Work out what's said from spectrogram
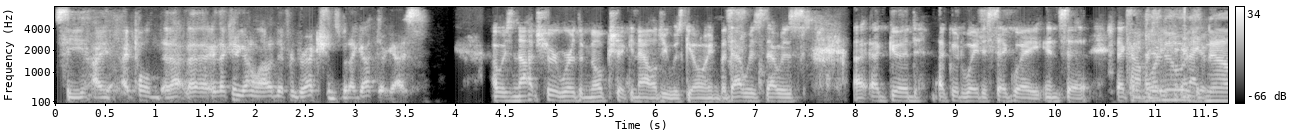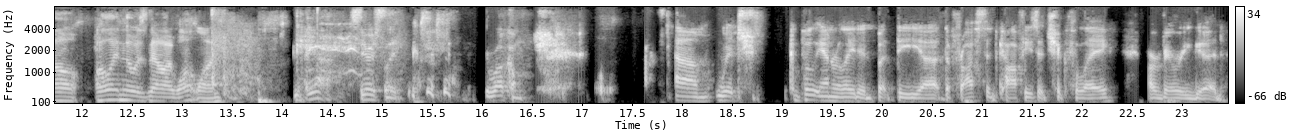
See, I, I pulled that, that, that could have gone a lot of different directions, but I got there, guys. I was not sure where the milkshake analogy was going, but that was that was a, a good a good way to segue into that conversation. All I know is now, all I know is now I want one. yeah, seriously, you're welcome. Um, which completely unrelated, but the uh, the frosted coffees at Chick Fil A are very good.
